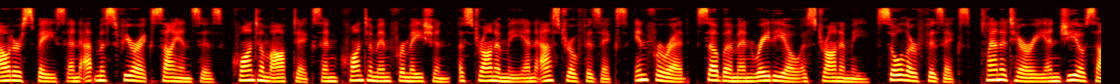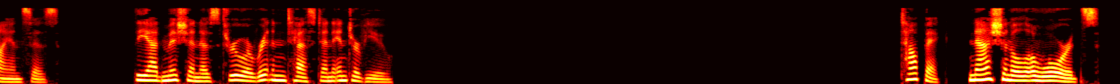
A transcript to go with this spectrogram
outer space and atmospheric sciences, quantum optics and quantum information, astronomy and astrophysics infrared, sub-EM and radio astronomy, solar physics, planetary and geosciences. The admission is through a written test and interview. National awards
